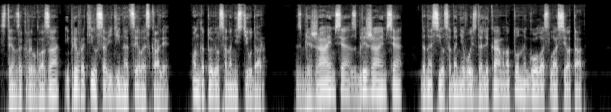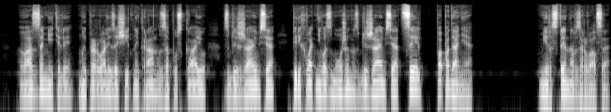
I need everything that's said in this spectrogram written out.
Стэн закрыл глаза и превратился в единое целое скали. Он готовился нанести удар. «Сближаемся, сближаемся», — доносился до него издалека монотонный голос Лассиотат. «Вас заметили. Мы прорвали защитный экран. Запускаю. Сближаемся. Перехват невозможен. Сближаемся. Цель. Попадание». Мир Стена взорвался.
